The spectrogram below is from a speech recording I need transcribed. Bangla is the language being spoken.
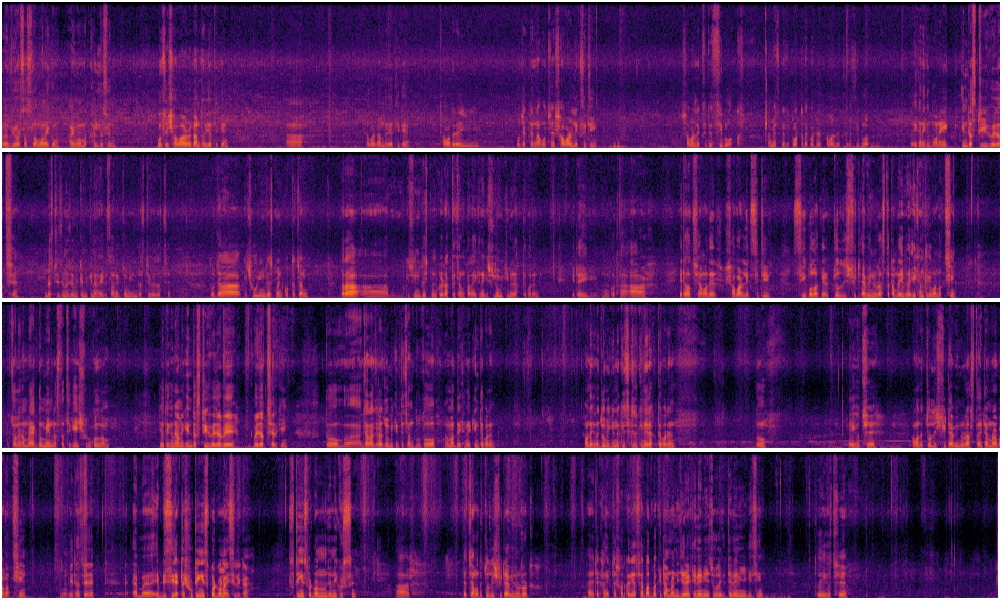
হ্যালো ভিউয়ার্স, আসসালামু আলাইকুম। আমি মোহাম্মদ খালিদ হোসেন। বলছি সাভার গান্ধারিয়া থেকে। সাভার গান্ধারিয়া থেকে আমাদের এই প্রজেক্টের নাম হচ্ছে Savar lake city. Savar lake city C block. আমি আজকে যে প্লটটা দেখো সেটা Savar lake city C block. তো এখানে কিন্তু অনেক ইন্ডাস্ট্রি হয়ে যাচ্ছে। ইন্ডাস্ট্রির জন্য জমি টমি কেনা হয়ে গেছে, অনেক জমি ইন্ডাস্ট্রি হয়ে যাচ্ছে। তো যারা কিছু ইনভেস্টমেন্ট করতে চান তারা কিছু ইনভেস্টমেন্ট করে রাখতে চান, তারা এখানে কিছু জমি কিনে রাখতে পারেন। এটাই মূল কথা। আর এটা হচ্ছে আমাদের সাভার লেক সিটির সি ব্লকের চল্লিশ ফিট অ্যাভিনিউ রাস্তাটা আমরা এখান থেকে বানাচ্ছি। তো চলেন আমরা একদম মেন রাস্তা থেকেই শুরু করলাম। যেহেতু এখানে অনেক ইন্ডাস্ট্রি হয়ে যাবে, হয়ে যাচ্ছে আর কি। তো যারা যারা জমি কিনতে চান, দ্রুত আমাদের এখানে কিনতে পারেন। আমাদের এখানে জমি কিনে, কিছু কিছু কিনে রাখতে পারেন। তো এই হচ্ছে আমাদের চল্লিশ ফিট অ্যাভিনিউ রাস্তা, এটা আমরা বানাচ্ছি। এটা হচ্ছে এফডিসির একটা শুটিং স্পট বানাইছিল এটা। শুটিং স্পট বানানোর জন্যই করছে। আর এটা হচ্ছে আমাদের চল্লিশ ফিট অ্যাভিনিউ রোড হ্যাঁ এটা খানিকটা সরকারি আছে, আর বাদ বাকিটা আমরা নিজেরাই টেনে নিয়ে চলে টেনে নিয়ে গেছি। তো এই হচ্ছে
